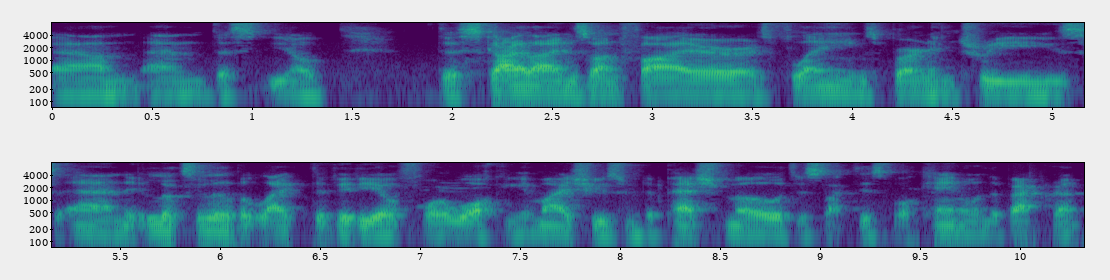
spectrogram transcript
um, and this, you know, the skyline is on fire, flames burning trees, and it looks a little bit like the video for Walking in My Shoes from Depeche Mode. There's like this volcano in the background.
